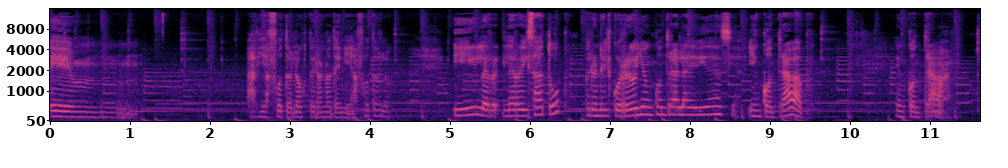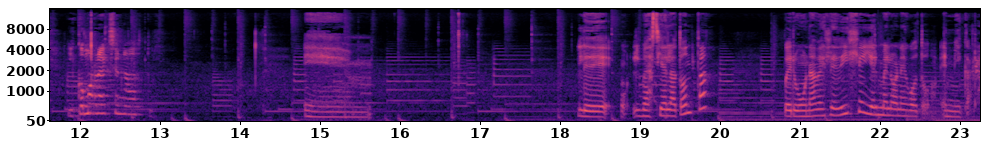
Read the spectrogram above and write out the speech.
Em, había Fotolog, pero no tenía Fotolog. Y le, revisaba todo, pero en el correo yo encontraba la evidencia. Y encontraba, encontraba. ¿Y cómo reaccionabas tú? Em, le, me hacía la tonta, pero una vez le dije y él me lo negó todo en mi cara,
